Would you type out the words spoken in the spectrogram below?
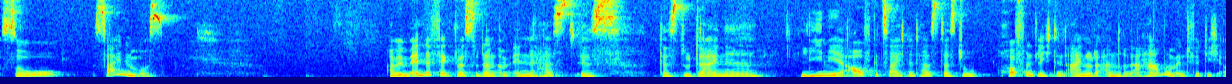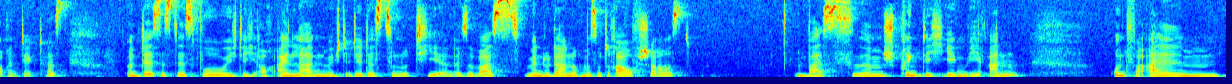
so sein muss. Aber im Endeffekt, was du dann am Ende hast, ist, dass du deine Linie aufgezeichnet hast, dass du hoffentlich den einen oder anderen Aha-Moment für dich auch entdeckt hast. Und das ist das, wo ich dich auch einladen möchte, dir das zu notieren. Also was, wenn du da nochmal so drauf schaust, was ähm, springt dich irgendwie an? Und vor allem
